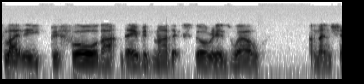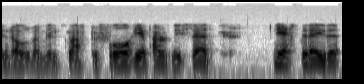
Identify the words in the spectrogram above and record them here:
slightly before that David Maddock story as well, I mentioned Oliver Mintzlaff before. He apparently said yesterday that,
